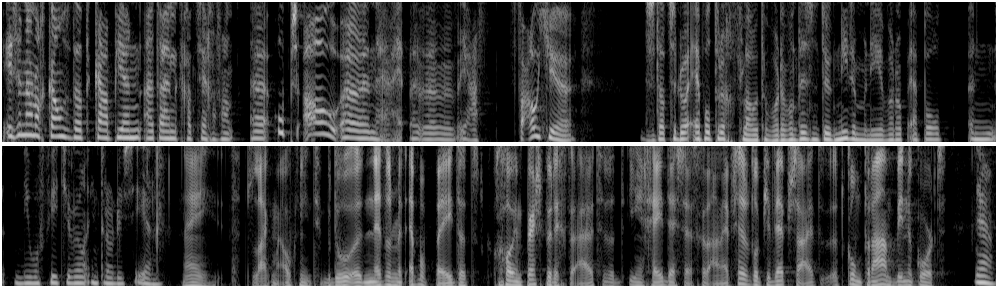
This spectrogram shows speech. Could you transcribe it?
Is er nou nog kans dat KPN uiteindelijk gaat zeggen van... eh, oeps, oh, nee, ja, foutje. Dus dat ze door Apple teruggefloten worden. Want dit is natuurlijk niet de manier waarop Apple een nieuwe feature wil introduceren. Nee, dat lijkt me ook niet. Ik bedoel, eh, net als met Apple Pay, dat gooi een persbericht eruit, dat ING destijds gedaan heeft. Zet het op je website, het komt eraan binnenkort. Ja.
